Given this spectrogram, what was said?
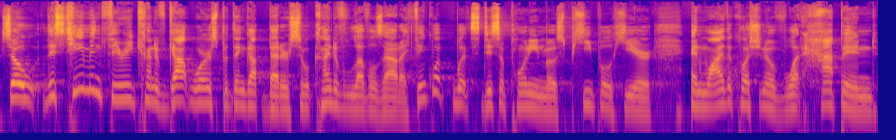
So this team, in theory, kind of got worse, but then got better. So it kind of levels out. I think what, what's disappointing most people here, and why the question of what happened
